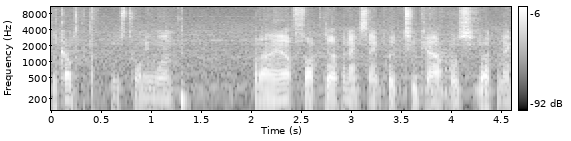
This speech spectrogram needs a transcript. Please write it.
Look up. It was 21. But I uh, fucked up and accidentally put two capitals. Fuck me.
